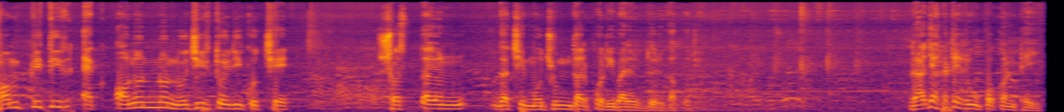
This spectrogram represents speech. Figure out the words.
সম্প্রীতির এক অনন্য নজির তৈরি করছে সস্তায়নগাছি মজুমদার পরিবারের দুর্গাপুজো। রাজারহাটের উপকণ্ঠেই,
